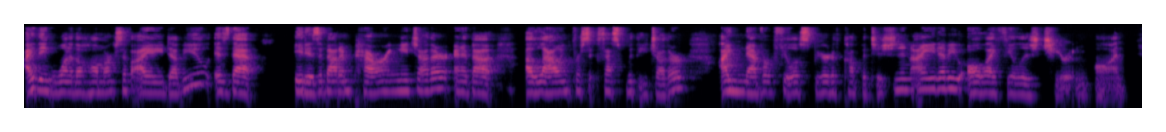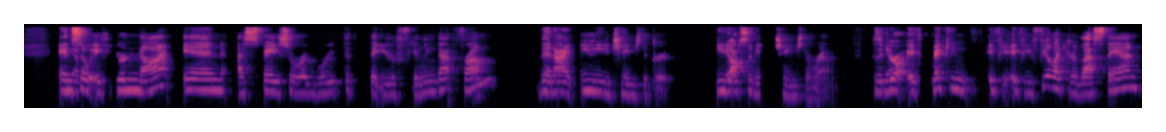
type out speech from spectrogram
I think one of the hallmarks of IAW is that it is about empowering each other and about allowing for success with each other. I never feel a spirit of competition in IAW. All I feel is cheering on. And yep. so if you're not in a space or a group that, that you're feeling that from, then I you need to change the group you yep. also need to change the room because if yep. you're if you're making if you if you feel like you're less than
